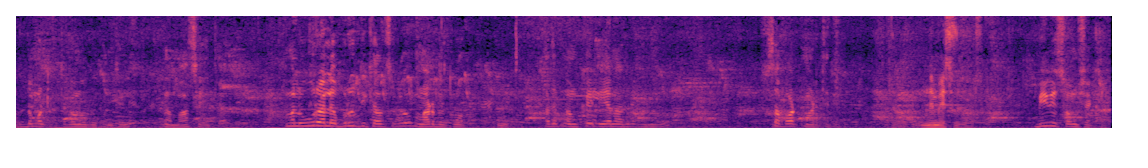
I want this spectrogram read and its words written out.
ದೊಡ್ಡ ಮಟ್ಟಕ್ಕೆ ತಗೊಂಡು ಹೋಗ್ಬೇಕು ಅಂತೇಳಿ ನಮ್ಮ ಆಸೆ ಐತೆ. ಆಮೇಲೆ ಊರಲ್ಲಿ ಅಭಿವೃದ್ಧಿ ಕೆಲಸಗಳು ಮಾಡಬೇಕು. ಅದಕ್ಕೆ ನಮ್ಮ ಕೈಲಿ ಏನಾದರೂ ನಾವು ಸಪೋರ್ಟ್ ಮಾಡ್ತೀವಿ. ನಿಮ್ಮ ಹೆಸರು ಸರ್? ಬಿ ವಿ ಸೋಮಶೇಖರ್.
